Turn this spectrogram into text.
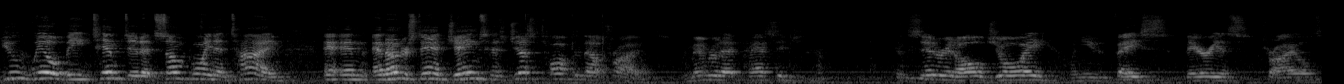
you will be tempted at some point in time, and, and, and understand, James has just talked about trials. Remember that passage? Consider it all joy when you face various trials.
